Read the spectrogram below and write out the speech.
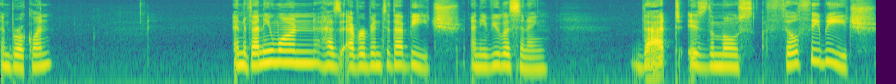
in Brooklyn. And if anyone has ever been to that beach, any of you listening, that is the most filthy beach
